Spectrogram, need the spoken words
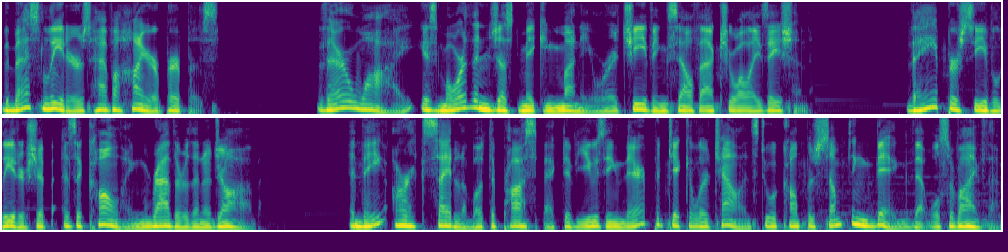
The best leaders have a higher purpose their why is more than just making money or achieving self actualization. They perceive leadership as a calling rather than a job, and they are excited about the prospect of using their particular talents to accomplish something big that will survive them.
